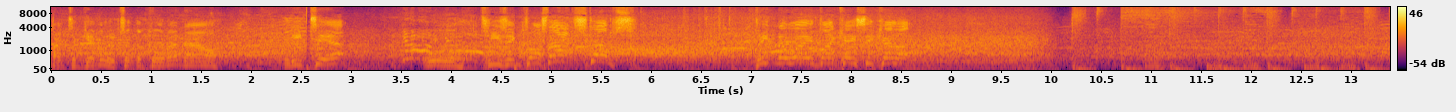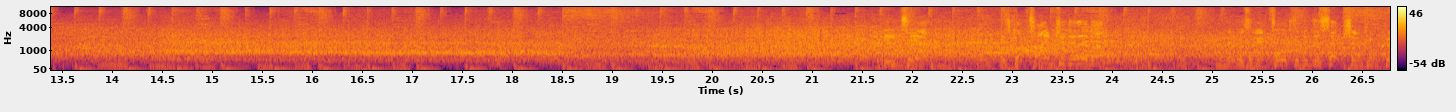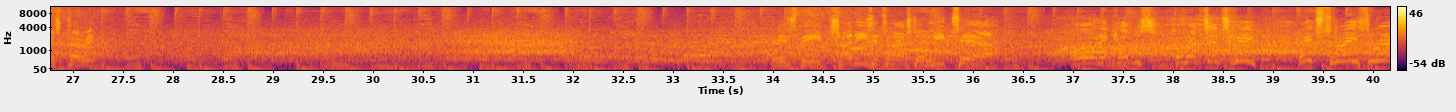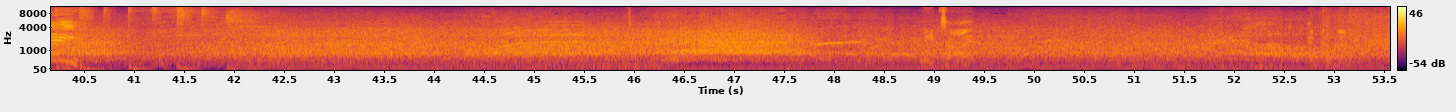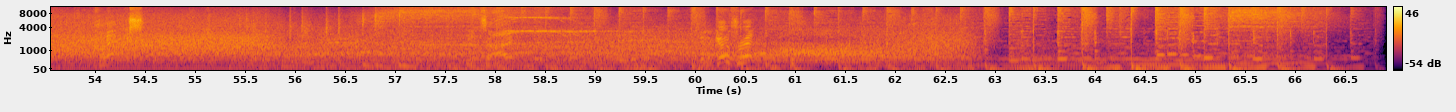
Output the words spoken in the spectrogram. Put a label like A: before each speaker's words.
A: back to Gemmill, who took the corner. Now Li Tie. Oh, teasing cross. That stops! Beaten away by Kasey Keller. Li Tie has got time to deliver. And it was an important interception from Chris Perry. Is the Chinese international Li Tie. Oh, and it comes for Radzinski. It's 3-3. Li Tie. And Enckelman collects. Li Tie. He's going to go for it.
